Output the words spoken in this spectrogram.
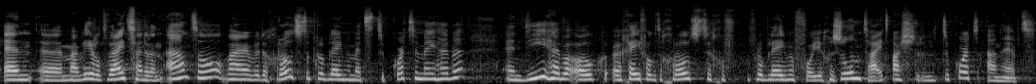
En, uh, maar wereldwijd zijn er een aantal waar we de grootste problemen met tekorten mee hebben. En die hebben ook, uh, geven ook de grootste problemen voor je gezondheid als je er een tekort aan hebt.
